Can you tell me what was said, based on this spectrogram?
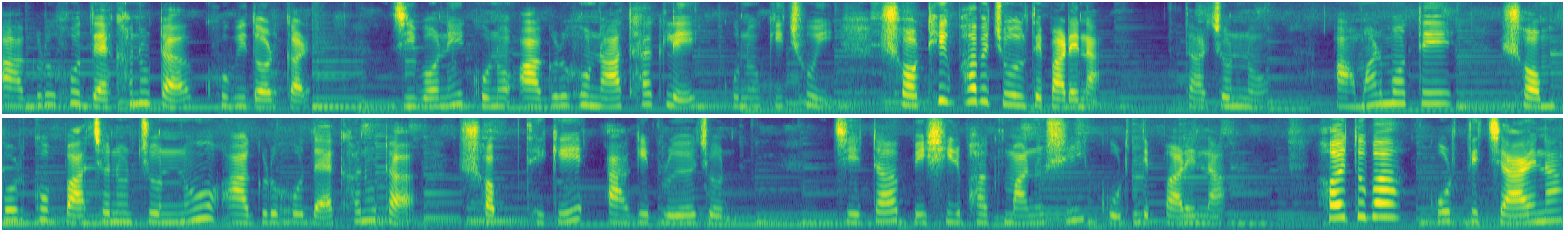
আগ্রহ দেখানোটা খুবই দরকার। জীবনে কোনো আগ্রহ না থাকলে কোনো কিছুই সঠিকভাবে চলতে পারে না। তার জন্য আমার মতে সম্পর্ক বাঁচানোর জন্য আগ্রহ দেখানোটা সব থেকে আগে প্রয়োজন। যেটা বেশিরভাগ মানুষই করতে পারে না। হয়তোবা করতে চায় না।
